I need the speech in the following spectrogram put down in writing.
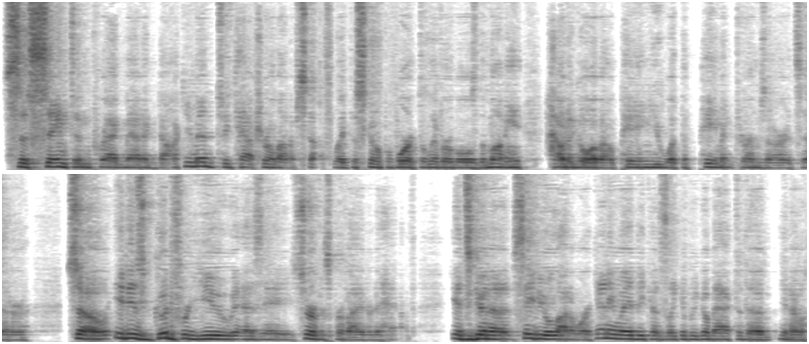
succinct and pragmatic document to capture a lot of stuff, like the scope of work, deliverables, the money, how to go about paying you, what the payment terms are, et cetera. So it is good for you as a service provider to have. It's going to save you a lot of work anyway, because like if we go back to the, you know,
